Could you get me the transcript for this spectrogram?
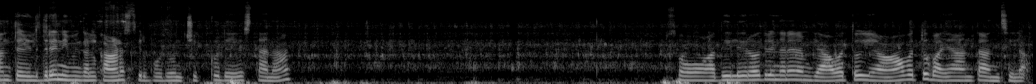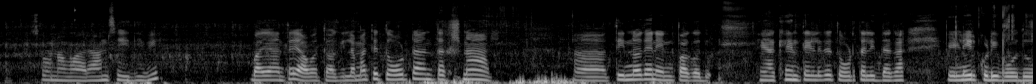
ಅಂತ ಹೇಳಿದ್ರೆ ನಿಮಗೆ ಅಲ್ಲಿ ಕಾಣಿಸ್ತಿರ್ಬೋದು ಒಂದು ಚಿಕ್ಕ ದೇವಸ್ಥಾನ. ಸೊ ಅದು ಇಲ್ಲಿರೋದ್ರಿಂದನೇ ನಮ್ಗೆ ಯಾವತ್ತೂ ಯಾವತ್ತೂ ಭಯ ಅಂತ ಅನಿಸಿಲ್ಲ. ಸೊ ನಾವು ಆರಾಮ್ಸೆ ಇದ್ದೀವಿ ಭಯ ಅಂತ ಯಾವತ್ತೂ ಆಗಿಲ್ಲ. ಮತ್ತು ತೋಟ ಅಂದ ತಕ್ಷಣ ತಿನ್ನೋದೇ ನೆನಪಾಗೋದು. ಯಾಕೆ ಅಂತ ಹೇಳಿದರೆ ತೋಟದಲ್ಲಿದ್ದಾಗ ಎಳ್ನೀರು ಕುಡಿಬೋದು,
